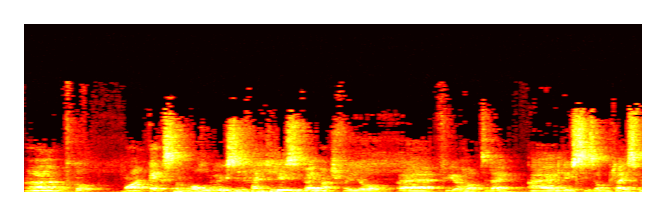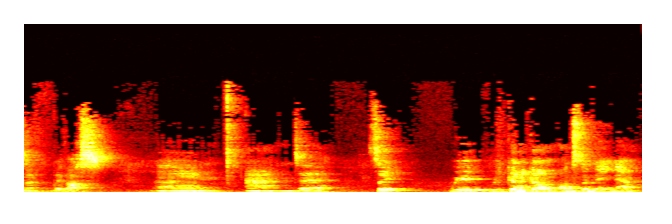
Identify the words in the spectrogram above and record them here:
Um, I've got my excellent model Lucy. Thank you Lucy very much for your uh, for your help today. Uh, Lucy's on placement with us, um, and uh, so we're, we're going to go on, to the knee now.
